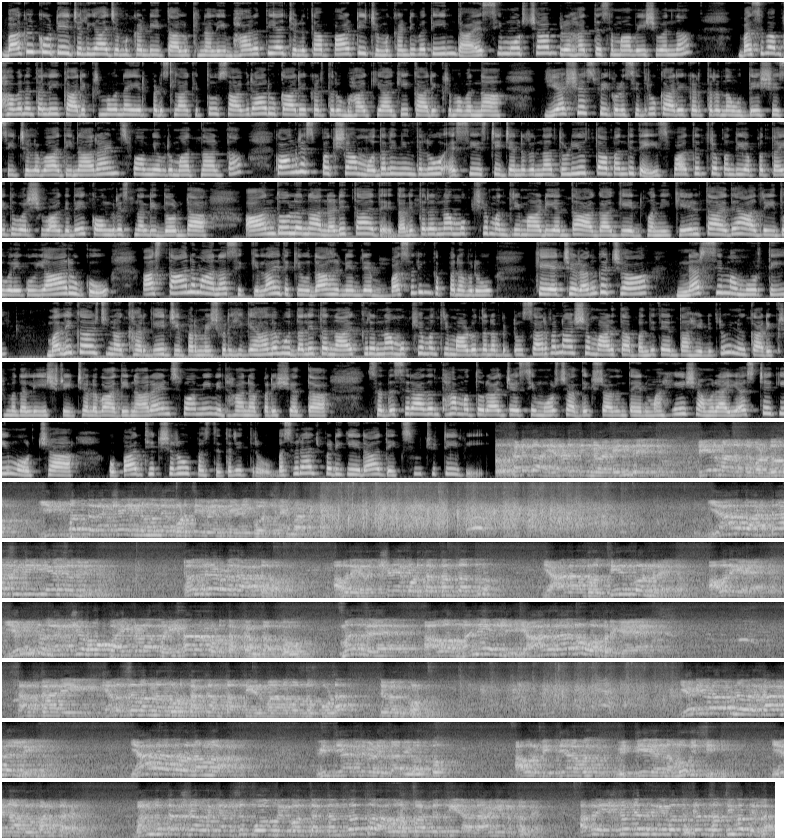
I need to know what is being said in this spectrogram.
ಬಾಗಲಕೋಟೆ ಜಿಲ್ಲೆಯ ಜಮಖಂಡಿ ತಾಲೂಕಿನಲ್ಲಿ ಭಾರತೀಯ ಜನತಾ ಪಾರ್ಟಿ ಜಮಖಂಡಿ ವತಿಯಿಂದ ಎಸ್ಸಿ ಮೋರ್ಚಾ ಬೃಹತ್ ಸಮಾವೇಶವನ್ನು ಬಸವ ಭವನದಲ್ಲಿ ಕಾರ್ಯಕ್ರಮವನ್ನು ಏರ್ಪಡಿಸಲಾಗಿತ್ತು. ಸಾವಿರಾರು ಕಾರ್ಯಕರ್ತರು ಭಾಗಿಯಾಗಿ ಕಾರ್ಯಕ್ರಮವನ್ನು ಯಶಸ್ವಿಗೊಳಿಸಿದರು. ಕಾರ್ಯಕರ್ತರನ್ನು ಉದ್ದೇಶಿಸಿ ಛಲವಾದಿ ನಾರಾಯಣ ಸ್ವಾಮಿ ಅವರು ಮಾತನಾಡ್ತಾ, ಕಾಂಗ್ರೆಸ್ ಪಕ್ಷ ಮೊದಲಿನಿಂದಲೂ ಎಸ್ಸಿ, ಎಸ್ಟಿ ಜನರನ್ನ ತುಳಿಯುತ್ತಾ ಬಂದಿದೆ. ಸ್ವಾತಂತ್ರ್ಯ ಬಂದು ಎಪ್ಪತ್ತೈದು ವರ್ಷವಾಗಿದೆ. ಕಾಂಗ್ರೆಸ್ನಲ್ಲಿ ದೊಡ್ಡ ಆಂದೋಲನ ನಡೀತಾ ಇದೆ. ದಲಿತರನ್ನ ಮುಖ್ಯಮಂತ್ರಿ ಮಾಡಿ ಅಂತ ಆಗಾಗ್ಗೆ ಧ್ವನಿ ಕೇಳ್ತಾ ಇದೆ. ಆದರೆ ಇದುವರೆಗೂ ಯಾರಿಗೂ ಆ ಸ್ಥಾನಮಾನ ಸಿಕ್ಕಿಲ್ಲ. ಇದಕ್ಕೆ ಉದಾಹರಣೆ ಅಂದರೆ ಬಸಲಿಂಗಪ್ಪನವರು, ಕೆ ಎಚ್ ರಂಗಚ ನರಸಿಂಹಮೂರ್ತಿ ಮಲ್ಲಿಕಾರ್ಜುನ ಖರ್ಗೆ, ಜಿ. ಪರಮೇಶ್ವರ್ ಹೀಗೆ ಹಲವು ದಲಿತ ನಾಯಕರನ್ನ ಮುಖ್ಯಮಂತ್ರಿ ಮಾಡೋದನ್ನ ಬಿಟ್ಟು ಸರ್ವನಾಶ ಮಾಡ್ತಾ ಬಂದಿದೆ ಅಂತ ಹೇಳಿದರು. ಇನ್ನು ಕಾರ್ಯಕ್ರಮದಲ್ಲಿ ಶ್ರೀ ಛಲವಾದಿ ನಾರಾಯಣ ಸ್ವಾಮಿ, ವಿಧಾನ ಪರಿಷತ್ ಸದಸ್ಯರಾದಂತಹ ಮತ್ತು ರಾಜ್ಯ ಎಸ್ಸಿ ಮೋರ್ಚಾ ಅಧ್ಯಕ್ಷರಾದಂತಹ ಎನ್. ಮಹೇಶ್, ಅಮರಾಯ ಅಷ್ಟಗಿ, ಮೋರ್ಚಾ ಉಪಾಧ್ಯಕ್ಷರು ಉಪಸ್ಥಿತರಿದ್ದರು. ಬಸವರಾಜ್ ಬಡಿಗೇರ ದಿಕ್ಸೂಚಿ ಟಿವಿ. ತೀರ್ಮಾನ ತಗೊಂಡು ಇಪ್ಪತ್ತು ಲಕ್ಷ ಇನ್ನು ಮುಂದೆ ಕೊಡ್ತೇವೆ ಅಂತೇಳಿ ಘೋಷಣೆ ಮಾಡಿದ್ರು. ಯಾರು ಅಟ್ರಾಸಿಟಿ ಕೇಸಲ್ಲಿ ತೊಂದರೆ ಒಳಗಾಗ್ತಾರೋ ಅವರಿಗೆ ರಕ್ಷಣೆ ಕೊಡ್ತಕ್ಕಂಥದ್ದು, ಯಾರಾದರೂ ತೀರ್ಕೊಂಡ್ರೆ ಅವರಿಗೆ ಎಂಟು ಲಕ್ಷ ರೂಪಾಯಿಗಳ ಪರಿಹಾರ ಕೊಡ್ತಕ್ಕಂಥದ್ದು. ಮತ್ತೆ ಅವ ಮನೆಯಲ್ಲಿ ಯಾರಿಗಾದ್ರೂ ಒಬ್ಬರಿಗೆ ಸರ್ಕಾರಿ ಕೆಲಸವನ್ನು ಕೊಡ್ತಕ್ಕಂಥ ತೀರ್ಮಾನವನ್ನು ಕೂಡ ತೆಗೆದುಕೊಂಡ್ರು. ಯಡಿಯೂರಪ್ಪನವರ ಕಾಲದಲ್ಲಿ ಯಾರಾದರೂ ನಮ್ಮ ವಿದ್ಯಾರ್ಥಿಗಳಿದ್ದಾರೆ ಇವತ್ತು? ಅವರು ವಿದ್ಯಾ ವಿದ್ಯೆಯನ್ನು ಮುಗಿಸಿ ಏನಾದರೂ ಬರ್ತಾರೆ, ಬಂದ ತಕ್ಷಣ ಅವರ ಕೆಲಸಕ್ಕೆ ಹೋಗ್ಬೇಕು ಅಂತಕ್ಕಂಥದ್ದು ಅವರ ಪದ್ಧತಿ ಅದಾಗಿರ್ತದೆ. ಆದರೆ ಎಷ್ಟೋ ಜನರಿಗೆ ಇವತ್ತು ಕೆಲಸ ಸಿಗೋದಿಲ್ಲ.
